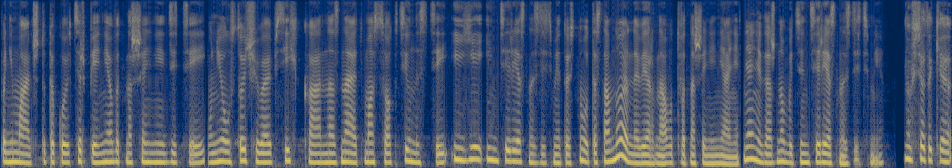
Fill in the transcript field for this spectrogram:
понимает, что такое терпение в отношении детей, у нее устойчивая психика, она знает массу активностей, и ей интересно с детьми. То есть, ну вот основное, наверное, вот в отношении няни. Няне должно быть интересно с детьми. Но все-таки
